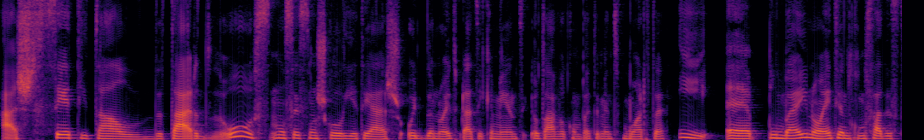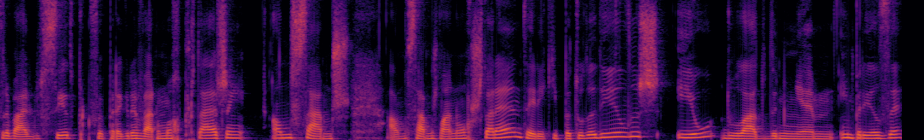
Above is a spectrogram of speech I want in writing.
às sete e tal da tarde, ou não sei se não chegou ali até às oito da noite praticamente, eu estava completamente morta. E uh, pelo meio, não é, tendo começado esse trabalho cedo, porque foi para gravar uma reportagem, almoçámos. Almoçámos lá num restaurante, era a equipa toda deles, eu do lado da minha empresa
